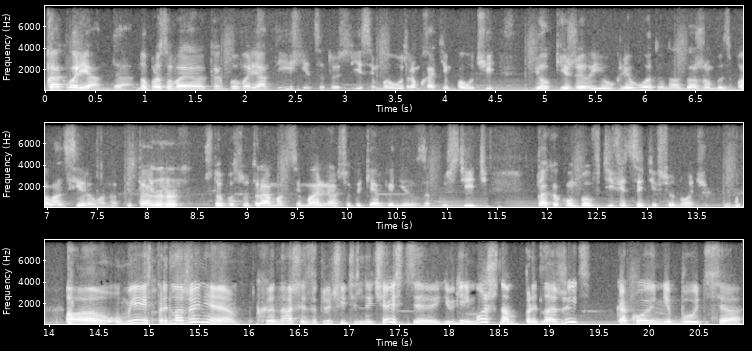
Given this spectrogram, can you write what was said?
как вариант, да. Но просто как бы вариант яичницы, то есть если мы утром хотим получить белки, жиры и углеводы, у нас должно быть сбалансировано питание, угу. чтобы с утра максимально все-таки организм запустить так как он был в дефиците всю ночь. А, у меня есть предложение к нашей заключительной части. Евгений, можешь нам предложить какой-нибудь э,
